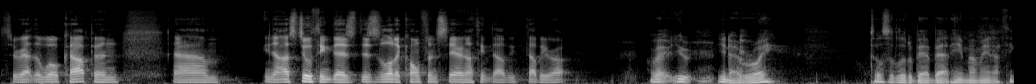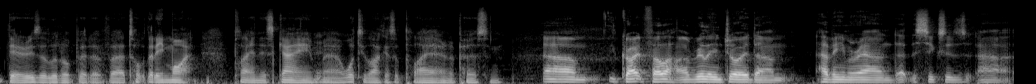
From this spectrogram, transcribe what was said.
throughout the World Cup, and um, you know, I still think there's there's a lot of confidence there, and I think they'll be they'll be right. Well, you you know Roy. Tell us a little bit about him. I mean, I think there is a little bit of uh, talk that he might play in this game. Uh, what do you like as a player and a person? Um, great fella. I really enjoyed um, having him around at the Sixers uh,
